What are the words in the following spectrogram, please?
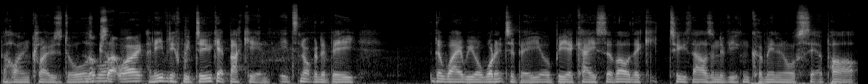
behind closed doors. Looks one. that way. And even if we do get back in, it's not going to be the way we all want it to be. It'll be a case of oh, the 2,000 of you can come in and all sit apart.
